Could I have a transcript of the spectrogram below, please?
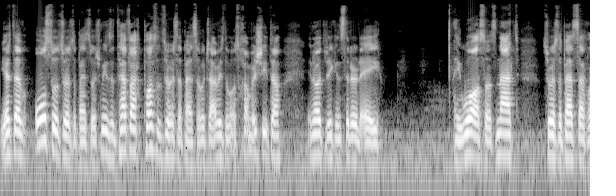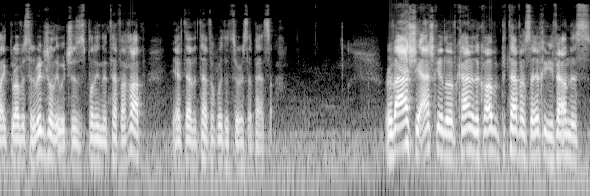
You have to have also a tzuras pesach, which means a tefach plus a tzuras which obviously the most chomer shita, in order to be considered a a wall. So it's not tzuras pesach like the Rav said originally, which is splitting the tefach up. You have to have the tefach with the tzuras pesach. Rav Ashi, Ashke Rav Kahana, the Kav Tefach you found this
